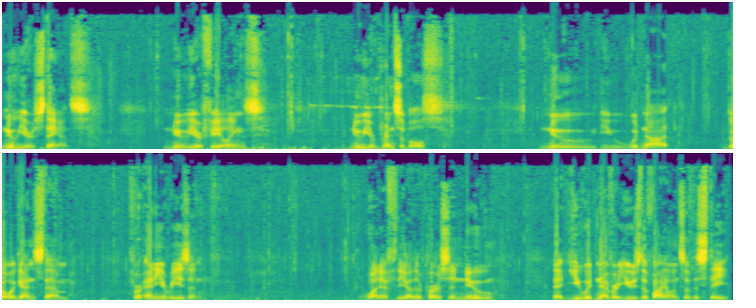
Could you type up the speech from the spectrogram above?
knew your stance? knew your feelings, knew your principles, knew you would not go against them for any reason. What if the other person knew that you would never use the violence of the state?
